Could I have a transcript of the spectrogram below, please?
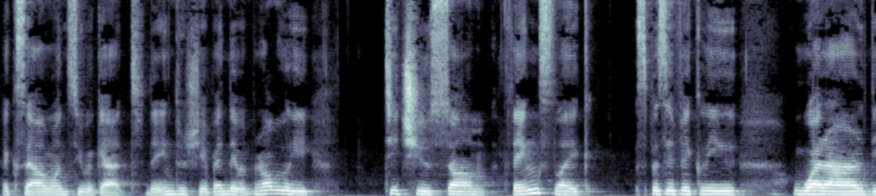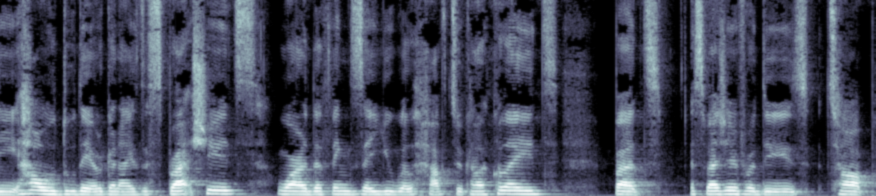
Excel once you will get the internship, and they will probably teach you some things like specifically what are the how do they organize the spreadsheets what are the things that you will have to calculate but especially for these top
